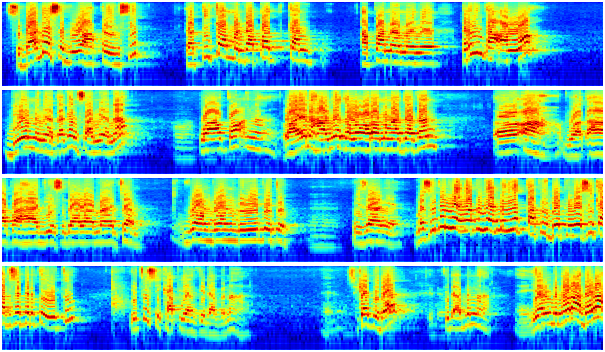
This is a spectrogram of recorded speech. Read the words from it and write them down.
sebagai sebuah prinsip, ketika mendapatkan apa namanya perintah Allah, dia menyatakan sami'na wa ata'na. Lain halnya kalau orang mengatakan "Eh, ah buat apa haji segala macam, buang-buang duit itu. Misalnya, meskipun dia nggak punya duit tapi dia punya sikap seperti itu, itu sikap yang tidak benar. Ya, sikap tidak tidak, benar. Ya, Yang benar adalah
